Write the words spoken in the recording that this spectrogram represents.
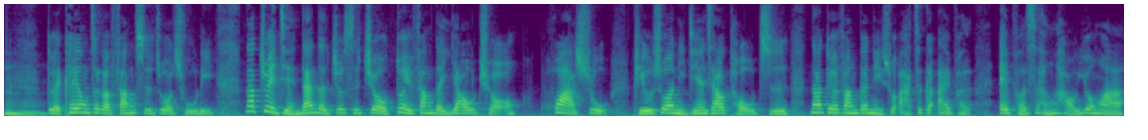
嗯，对，可以用这个方式做处理。那最简单的就是就对方的要求。话术，比如说你今天是要投资，那对方跟你说啊，这个 app app 是很好用啊，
